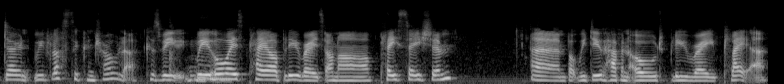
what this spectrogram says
don't, we've lost the controller because we, we always play our Blu-rays on our PlayStation, um, but we do have an old Blu-ray player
